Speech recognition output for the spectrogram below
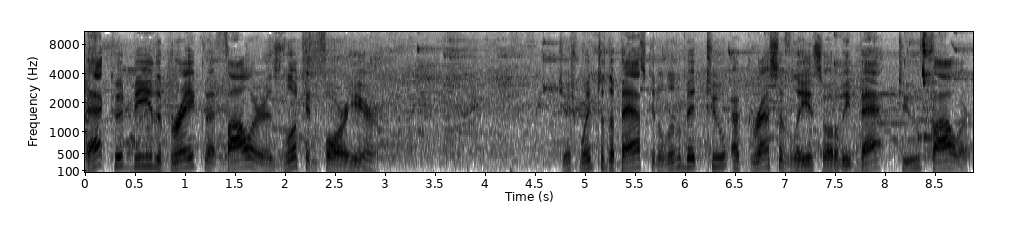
That could be the break that Fowler is looking for here. Just went to the basket a little bit too aggressively, so it'll be back to Fowler.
